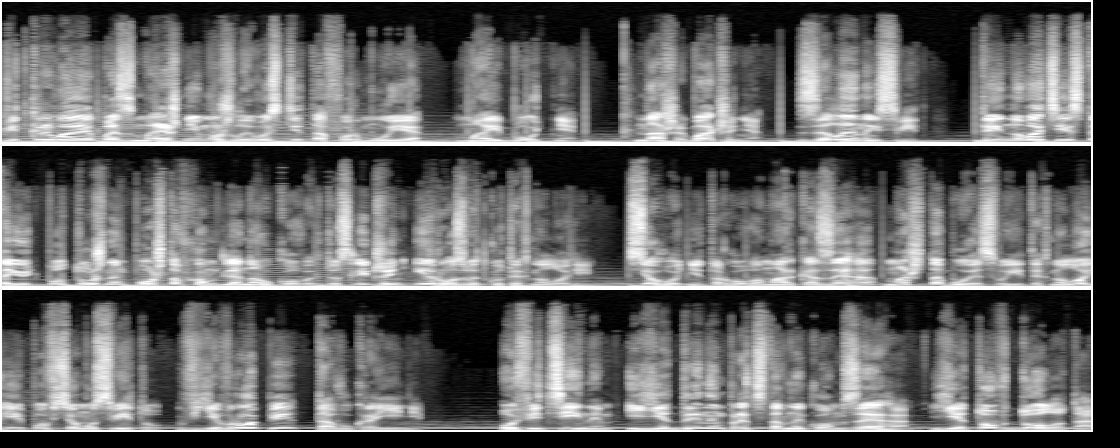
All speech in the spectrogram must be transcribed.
відкриває безмежні можливості та формує майбутнє. Наше бачення зелений світ, де інновації стають потужним поштовхом для наукових досліджень і розвитку технологій. Сьогодні торгова марка Zega масштабує свої технології по всьому світу в Європі та в Україні. Офіційним і єдиним представником Зега є ТОВ Долота,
